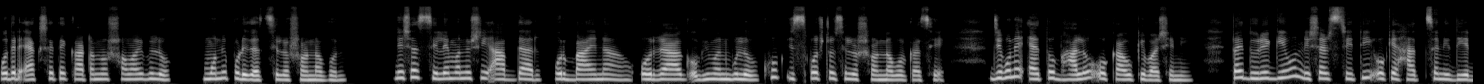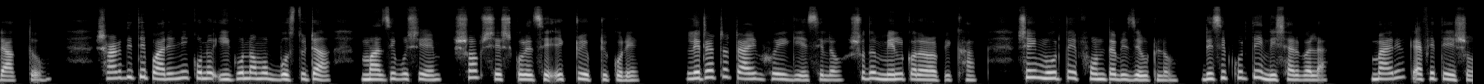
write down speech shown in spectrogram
ওদের একসাথে কাটানোর সময়গুলো মনে পড়ে যাচ্ছিল স্বর্ণবন নেশার ছেলে মানুষই আবদার, ওর বায়না, ওর রাগ, অভিমানগুলো খুব স্পষ্ট ছিল স্বর্ণবর কাছে। জীবনে এত ভালো ও কাউকে বাসেনি। তাই দূরে গিয়েও নেশার স্মৃতি ওকে হাতছানি দিয়ে ডাকতো। সাড় দিতে পারেনি কোনো ইগো নামক বস্তুটা, মাঝে বসে সব শেষ করেছে একটু একটু করে। লেটারটা টাইপ হয়ে গিয়েছিল, শুধু মেল করার অপেক্ষা। সেই মুহূর্তে ফোনটা বেজে উঠল। রিসিভ করতেই নিশার গলা। বাইরের ক্যাফেতে এসো,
